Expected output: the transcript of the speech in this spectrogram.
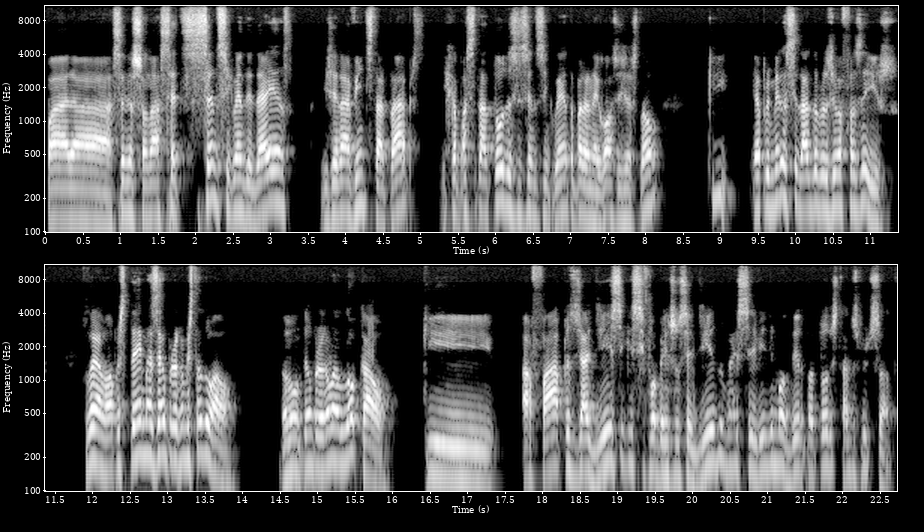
para selecionar 750 ideias e gerar 20 startups e capacitar todos esses 150 para negócio e gestão, que é a primeira cidade do Brasil a fazer isso. Florianópolis tem, mas é um programa estadual. Nós vamos ter um programa local, que a FAPES já disse que, se for bem sucedido, vai servir de modelo para todo o estado do Espírito Santo.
